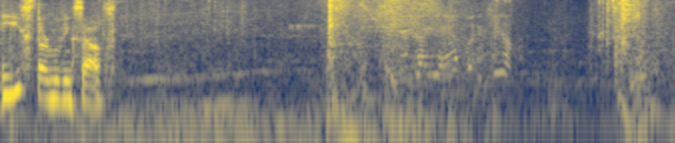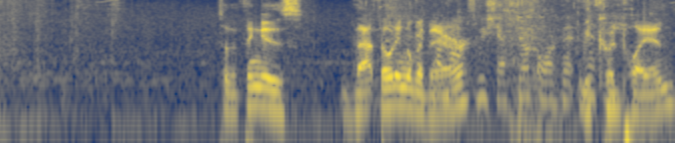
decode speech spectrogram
east are moving south. So the thing is, that building over there, we shift our orbit. we this could play in.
